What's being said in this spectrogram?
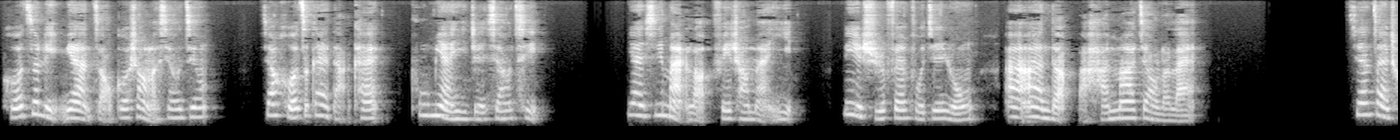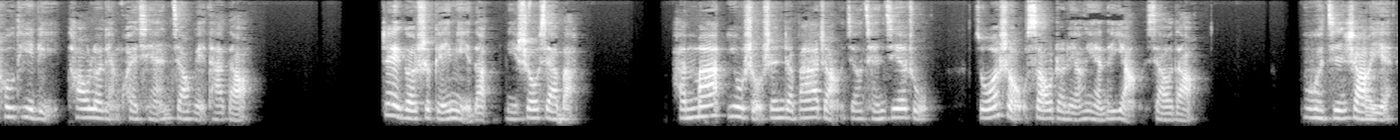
盒子里面早搁上了香精，将盒子盖打开，扑面一阵香气。燕西买了，非常满意，立时吩咐金荣暗暗地把韩妈叫了来。先在抽屉里掏了两块钱，交给他道：“这个是给你的，你收下吧。”韩妈右手伸着巴掌将钱接住，左手搔着两眼的痒，笑道：“不，金少爷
